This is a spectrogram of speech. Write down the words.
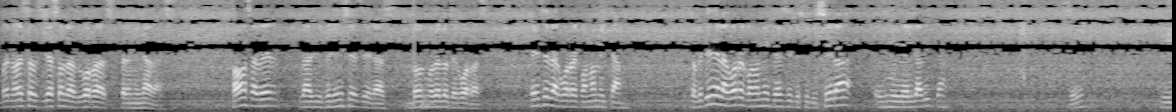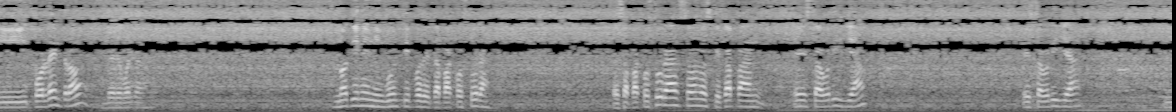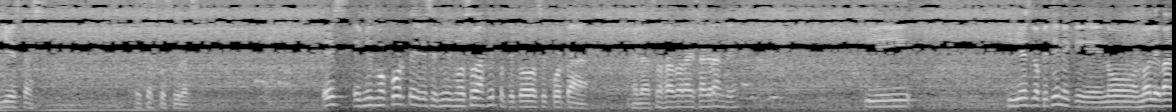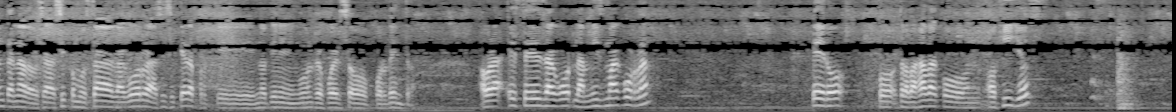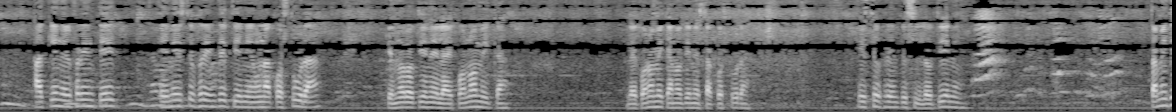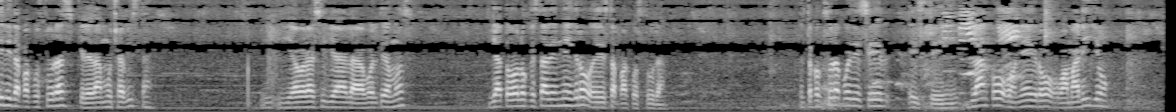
Bueno, estas ya son las gorras terminadas. Vamos a ver las diferencias de las dos modelos de gorras. Esta es la gorra económica. Lo que tiene la gorra económica es de que su visera es muy delgadita. Y por dentro, de vuelta, no tiene ningún tipo de tapacostura. Las tapacosturas son los que tapan esta orilla, esta orilla y estas estas costuras. Es el mismo corte es el mismo suaje porque todo se corta en la suajadora esa grande. Y y es lo que tiene que no, no levanta nada o sea así como está la gorra así se queda porque no tiene ningún refuerzo por dentro. Ahora esta es la, la misma gorra pero trabajada con ojillos aquí en el frente en este frente tiene una costura que no lo tiene la económica. La económica no tiene esta costura. Este frente sí lo tiene. También tiene tapacosturas que le da mucha vista. Y, ahora sí ya la volteamos. Ya todo lo que está de negro es tapacostura. El tapacostura puede ser este blanco o negro o amarillo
